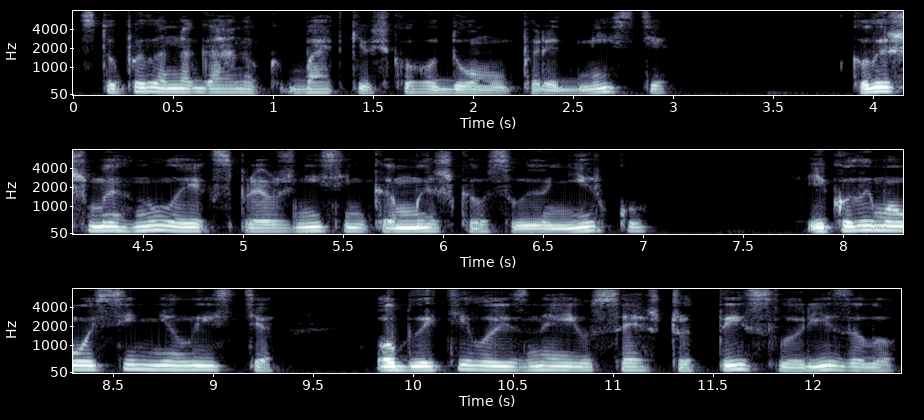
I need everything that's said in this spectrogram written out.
ступила на ганок батьківського дому в передмісті, коли шмигнула, як справжнісінька мишка в свою нірку, і коли, мов осіннє листя, облетіло із неї все, що тисло, різало,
